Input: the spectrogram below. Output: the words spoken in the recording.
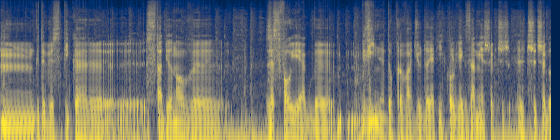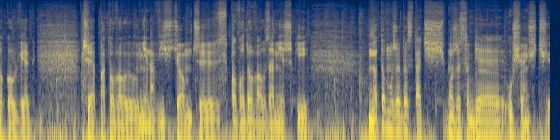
mm, gdyby speaker y, stadionowy ze swojej jakby winy doprowadził do jakichkolwiek zamieszek czy, czy czegokolwiek, czy epatował nienawiścią, czy spowodował zamieszki, no to może dostać, może sobie usiąść e,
